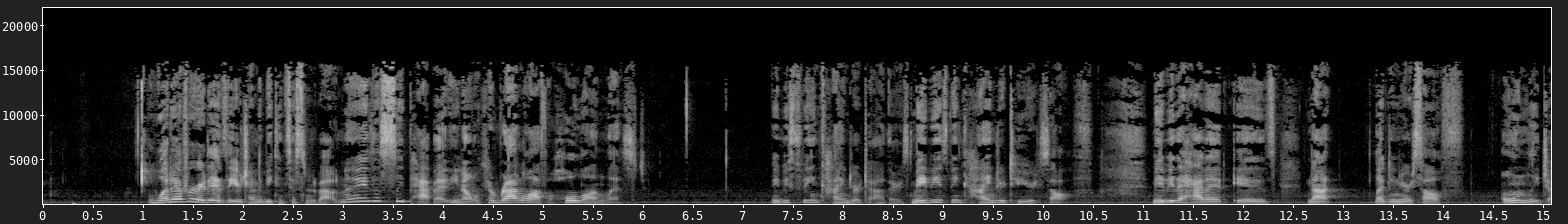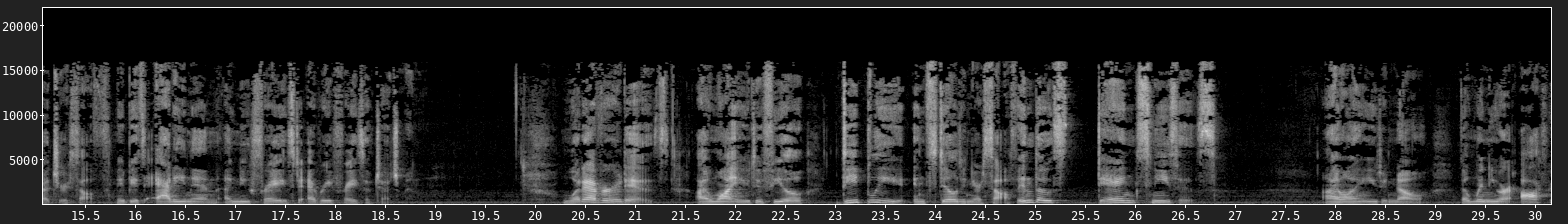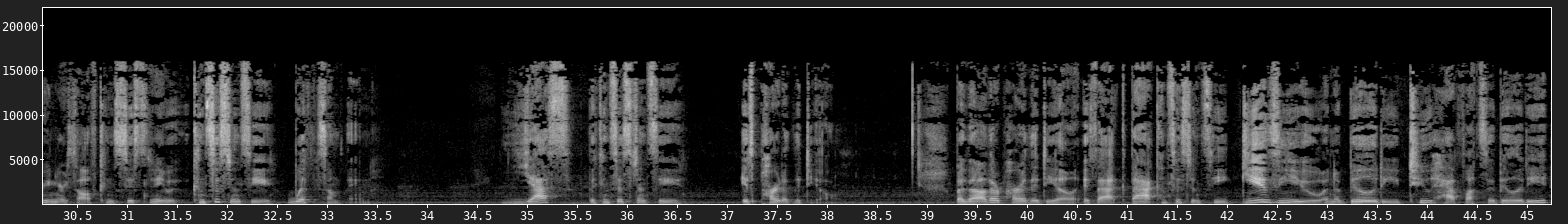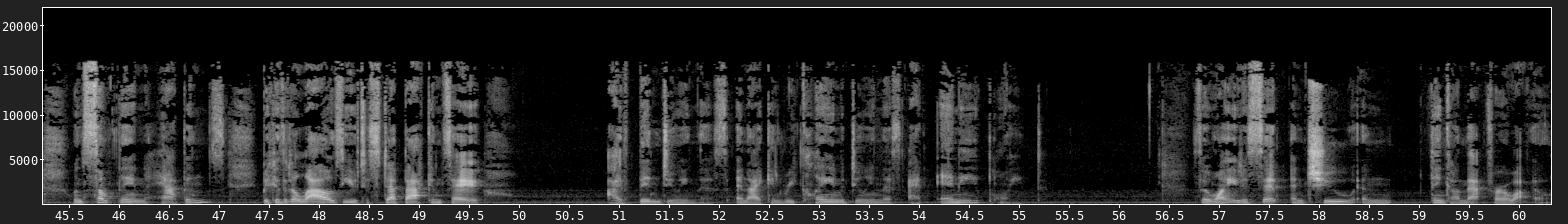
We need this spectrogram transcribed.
whatever it is that you're trying to be consistent about. It's a sleep habit. You know, we can rattle off a whole long list. Maybe it's being kinder to others. Maybe it's being kinder to yourself. Maybe the habit is not letting yourself only judge yourself. Maybe it's adding in a new phrase to every phrase of judgment. whatever it is, I want you to feel deeply instilled in yourself, in those dang sneezes. I want you to know that when you are offering yourself consistency, consistency with something, yes, the consistency is part of the deal. But the other part of the deal is that that consistency gives you an ability to have flexibility when something happens because it allows you to step back and say, I've been doing this and I can reclaim doing this at any point. So I want you to sit and chew and think on that for a while.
